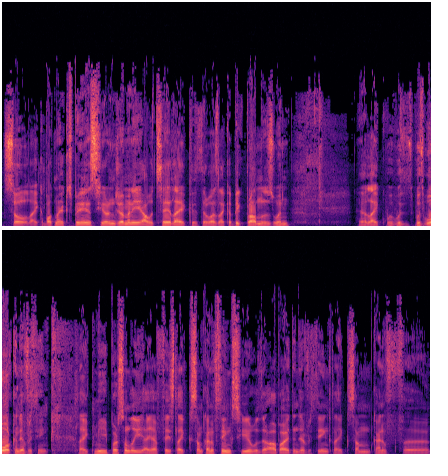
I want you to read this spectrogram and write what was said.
so, like about my experience here in Germany, I would say like there was like a big problems when, uh, like with with work and everything. Like me personally, I have faced like some kind of things here with the Arbeit and everything, like some kind of uh,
